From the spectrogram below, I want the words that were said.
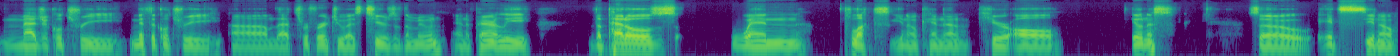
magical tree, mythical tree um, that's referred to as Tears of the Moon. And apparently, the petals, when plucked, you know, can uh, cure all illness. So it's, you know,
